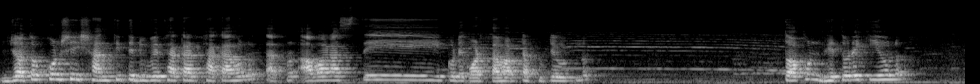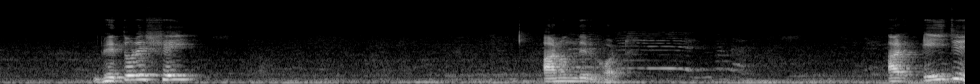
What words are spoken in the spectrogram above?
যতক্ষণ সেই শান্তিতে ডুবে থাকার থাকা হলো, তারপর আবার আস্তে করে কর্তাভাবটা ফুটে উঠল। তখন ভেতরে কি হলো? ভেতরে সেই আনন্দের ঘট। আর এই যে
